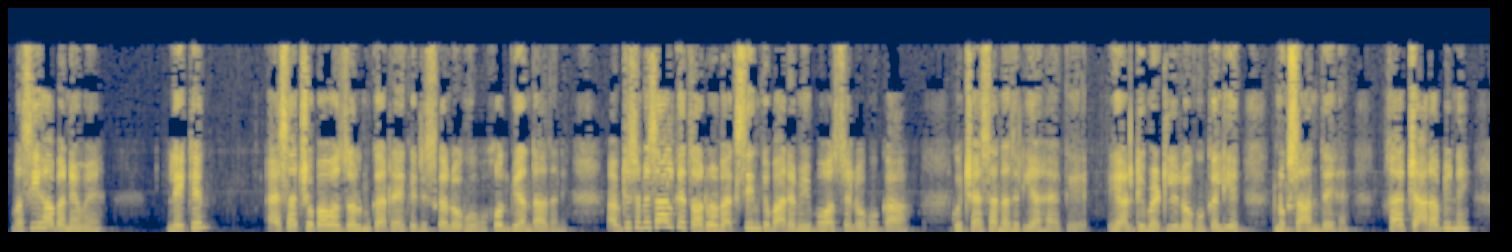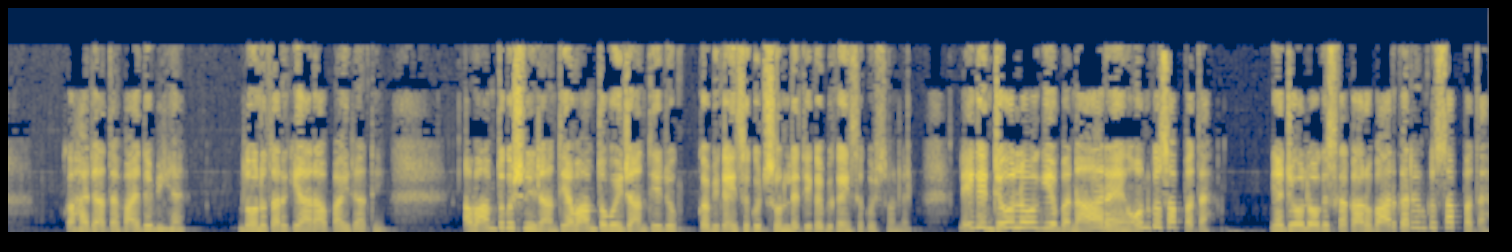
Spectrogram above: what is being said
مسیحا بنے ہوئے ہیں۔ لیکن ایسا چھپا ہوا ظلم کر رہے ہیں کہ جس کا لوگوں کو خود بھی اندازہ نہیں۔ اب جیسے مثال کے طور پر ویکسین کے بارے میں بہت سے لوگوں کا کچھ ایسا نظریہ ہے کہ یہ الٹیمیٹلی لوگوں کے لیے نقصان دہ ہے۔ خیر، چارہ بھی نہیں، کہا جاتا ہے، فائدے بھی ہیں۔ دونوں طرح کی آرام پائی جاتی عوام تو کچھ نہیں جانتی، عوام تو وہی جانتی ہے جو کبھی کہیں سے کچھ سن لیتی، کبھی کہیں سے کچھ سن لیتی۔ لیکن جو لوگ یہ بنا رہے ہیں، ان کو سب پتا ہے۔ یا جو لوگ اس کا کاروبار کر رہے ہیں، ان کو سب پتا ہے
